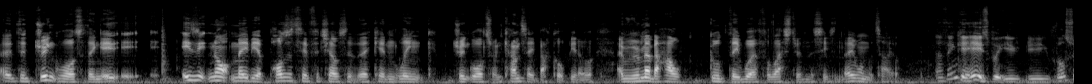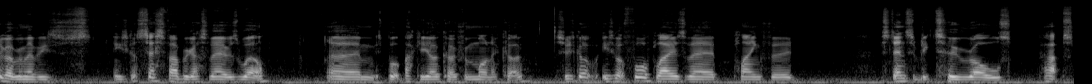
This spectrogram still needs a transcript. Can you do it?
Uh, the Drinkwater thing is it not maybe a positive for Chelsea that they can link Drinkwater and Kante back up? You know, and remember how good they were for Leicester in the season; they won the title. I think it is, but you, you've also got to remember he's He's got Cesc Fabregas there as well. Um, he's brought Bakayoko from Monaco. So he's got he's got four players there playing for ostensibly two roles. Perhaps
